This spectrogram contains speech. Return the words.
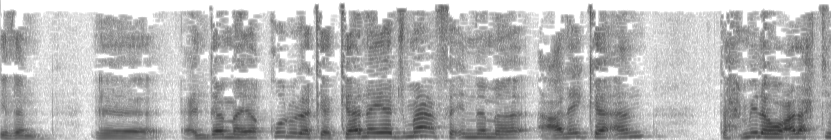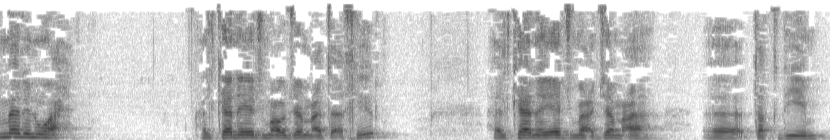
اذا آه، عندما يقول لك كان يجمع فإنما عليك أن تحمله على احتمال واحد. هل كان يجمع جمع تأخير؟ هل كان يجمع جمع تقديم؟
